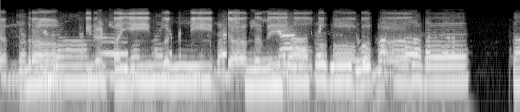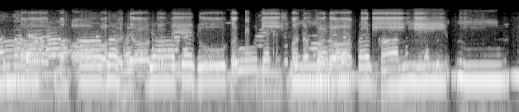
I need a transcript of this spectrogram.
चन्द्रां हिरण्मयीं लक्ष्मीं जातवेदो लक्ष्मीमनपगामिनीम् यस्यां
